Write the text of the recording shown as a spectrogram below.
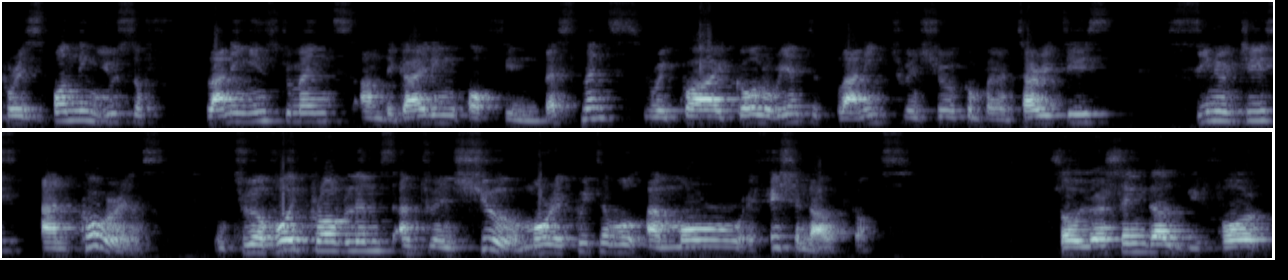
corresponding use of Planning instruments and the guiding of investments require goal-oriented planning to ensure complementarities, synergies, and coherence, and to avoid problems and to ensure more equitable and more efficient outcomes. So you are saying that before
